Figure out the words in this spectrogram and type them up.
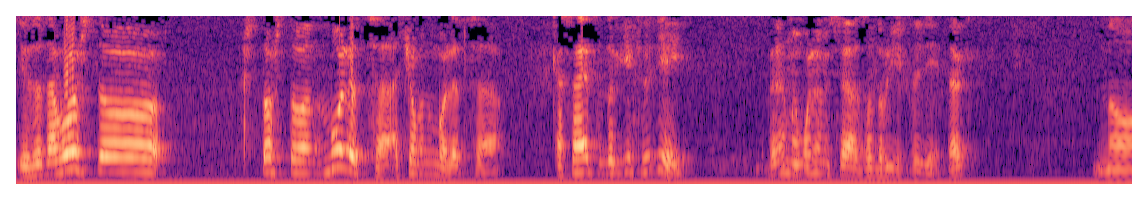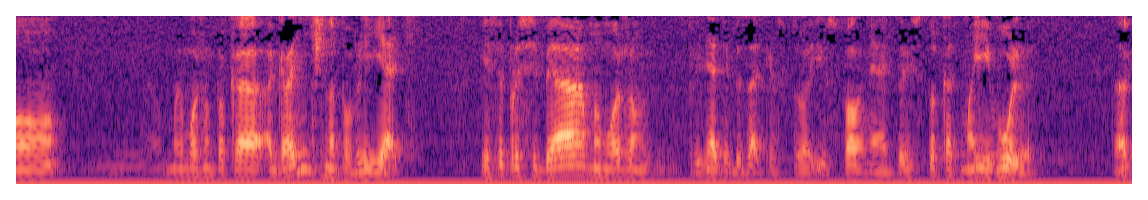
Из-за того, что то, что он молится, о чем он молится, касается других людей. Например, мы молимся за других людей, так? Но мы можем только ограниченно повлиять. Если про себя мы можем принять обязательства и исполнять, зависит только от моей воли, так?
